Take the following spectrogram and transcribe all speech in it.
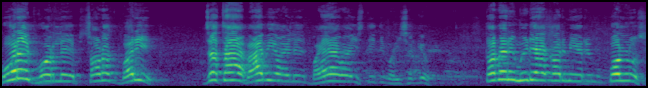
फोहोरै फोहोरले सडकभरि जथाभावी अहिले भयावह स्थिति भइसक्यो। तपाईँहरू मिडियाकर्मीहरू बोल्नुहोस्।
